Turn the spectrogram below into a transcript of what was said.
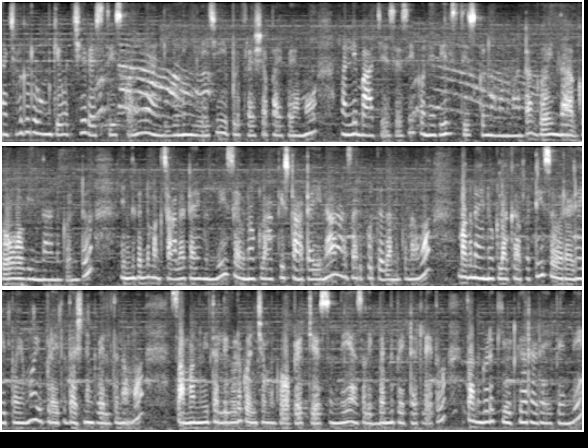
యాక్చువల్గా రూమ్కి వచ్చి రెస్ట్ తీసుకొని అండ్ ఈవినింగ్ లేచి ఇప్పుడు ఫ్రెష్ అప్ అయిపోయాము. మళ్ళీ బాత్ చేసేసి కొన్ని రీల్స్ తీసుకున్నాం అనమాట గోవిందా గోవిందా అనుకుంటూ. ఎందుకంటే మాకు చాలా టైం ఉంది. సెవెన్ ఓ క్లాక్కి స్టార్ట్ అయినా సరిపోతుంది అనుకున్నాము. మాకు నైన్ ఓ క్లాక్ కాబట్టి సో రెడీ అయిపోయాము. ఇప్పుడైతే దర్శనంకి వెళ్తున్నాము. సమన్వి తల్లి కూడా కొంచెం కోఆపరేట్ చేస్తుంది. అసలు ఇబ్బంది పెట్టట్లేదు. తను కూడా క్యూట్గా రెడీ అయిపోయింది.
